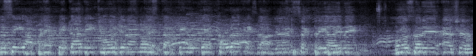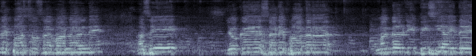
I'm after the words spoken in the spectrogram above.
ਤੁਸੀਂ ਆਪਣੇ ਪਿਤਾ ਦੀ ਯੋਜਨਾ ਨੂੰ ਇਸ ਧਰਤੀ ਉੱਤੇ ਪੂਰਾ ਕੀਤਾ। ਜਨਰਲ ਸੈਕਟਰੀ ਆਏ ਨੇ, ਬਹੁਤ ਸਾਰੇ ਐਸ਼ਰ ਦੇ ਪਾਸਟਰ ਸਾਹਿਬਾਨ ਆਏ ਨੇ। ਅਸੀਂ ਜੋ ਕਿ ਸਾਡੇ ਫਾਦਰ ਮੰਗਲ ਜੀ ਬੀਸੀਆਈ ਦੇ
